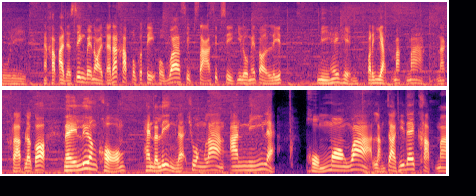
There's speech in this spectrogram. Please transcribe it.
บุรีนะครับอาจจะซิ่งไปหน่อยแต่ถ้าขับปกติผมว่า 13-14 กิโลเมตรต่อลิตร มีให้เห็นประหยัดมากๆนะครับ แล้วก็ในเรื่องของ handling และช่วงล่างอันนี้แหละ ผมมองว่าหลังจากที่ได้ขับมา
